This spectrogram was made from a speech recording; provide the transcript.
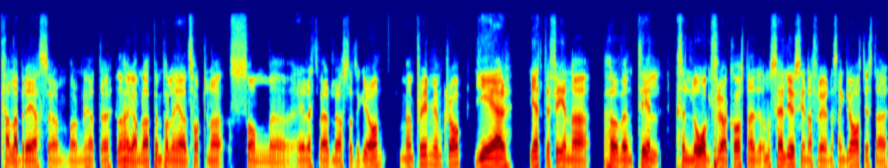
calabreser, vad de nu heter. De här gamla öppenpollinerade sorterna som eh, är rätt värdelösa, tycker jag. Men Premium Crop ger jättefina huvuden till alltså, låg frökostnad. De säljer ju sina frön nästan gratis där.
